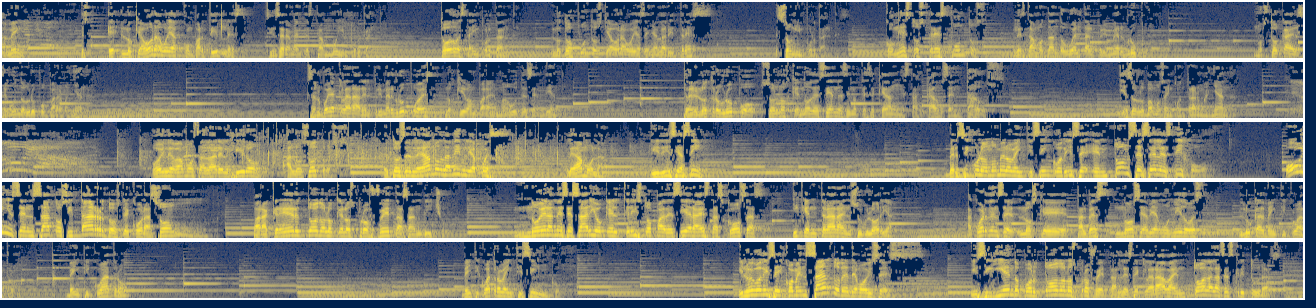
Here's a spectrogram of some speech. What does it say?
Amén. Eh, lo que ahora voy a compartirles, sinceramente, está muy importante. Todo está importante. Los dos puntos que ahora voy a señalar y tres son importantes. Con estos tres puntos le estamos dando vuelta al primer grupo. Nos toca el segundo grupo para mañana. Se los voy a aclarar. El primer grupo es los que iban para Emaús descendiendo. Pero el otro grupo son los que no descienden, sino que se quedan estancados, sentados. Y eso los vamos a encontrar mañana. Hoy le vamos a dar el giro a los otros. Entonces leamos la Biblia, pues. Leámosla. Y dice así. Versículo número 25 dice, entonces Él les dijo, oh insensatos y tardos de corazón, para creer todo lo que los profetas han dicho. No era necesario que el Cristo padeciera estas cosas y que entrara en su gloria. Acuérdense, los que tal vez no se habían unido es Lucas 24. 24. Veinticuatro, veinticinco. Y luego dice, y comenzando desde Moisés, y siguiendo por todos los profetas, les declaraba en todas las escrituras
